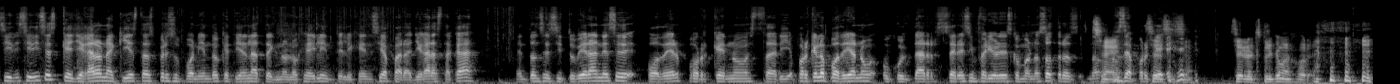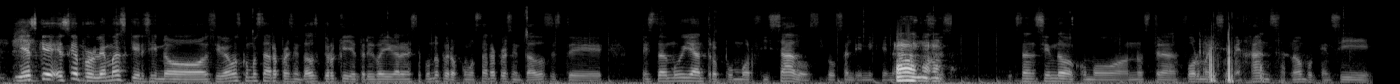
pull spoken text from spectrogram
si, si dices que llegaron aquí, estás presuponiendo que tienen la tecnología y la inteligencia para llegar hasta acá. Entonces, si tuvieran ese poder, ¿por qué no estaría? ¿Por qué lo podrían ocultar seres inferiores como nosotros? ¿no? Sí, o sea, ¿por sí, qué? sí, sí. Sí, lo explico mejor. Y es que, es que el problema es que si no, si vemos cómo están representados, creo que Yatriz va a llegar en este punto, pero como están representados, este, están muy antropomorfizados los alienígenas. Ah, entonces, están siendo como nuestra forma y semejanza, ¿no? Porque en sí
